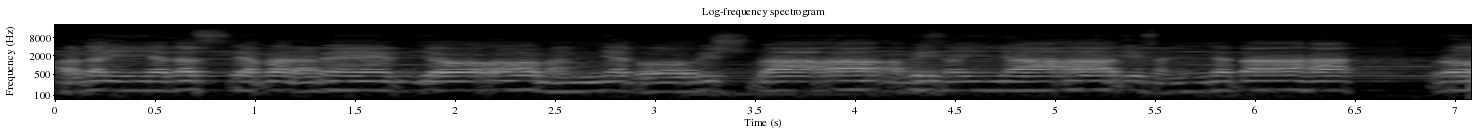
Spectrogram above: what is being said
पदय्यदस्य परमेभ्यो मन्यतो विश्वा अभिसंयातिसंयताः प्रो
